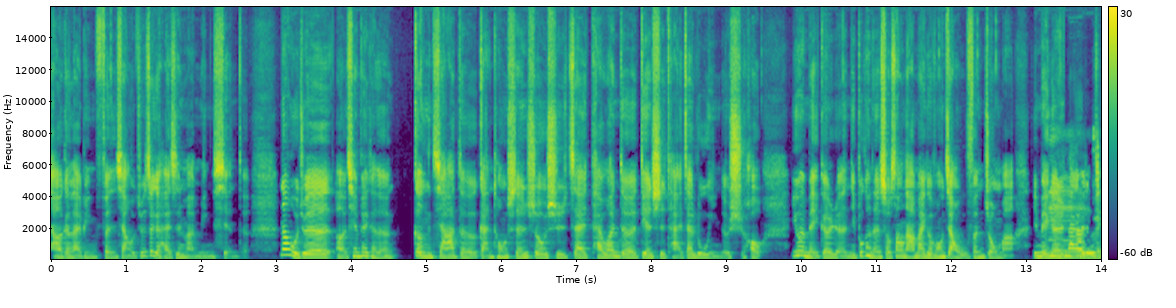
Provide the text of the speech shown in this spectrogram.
想要跟来宾分享？嗯、我觉得这个还是蛮明显的。那我觉得呃，千佩可能。更加的感同身受，是在台湾的电视台在录影的时候，因为每个人你不可能手上拿麦克风讲五分钟嘛，你每个人大概就是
